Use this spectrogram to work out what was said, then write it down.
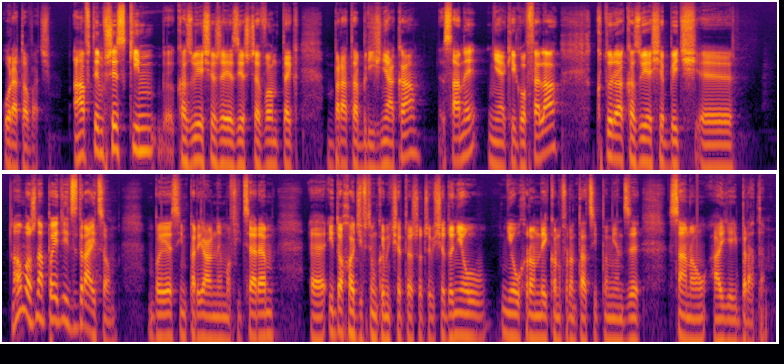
uratować. A w tym wszystkim okazuje się, że jest jeszcze wątek brata bliźniaka Sany, niejakiego Fela, który okazuje się być yy, no można powiedzieć zdrajcą, bo jest imperialnym oficerem e, i dochodzi w tym komiksie też oczywiście do nieuchronnej konfrontacji pomiędzy Saną a jej bratem.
